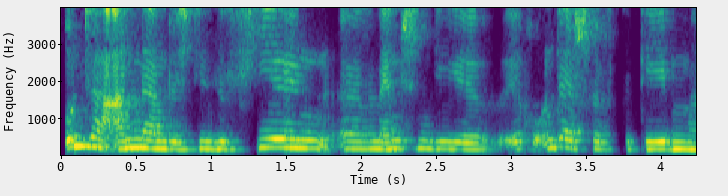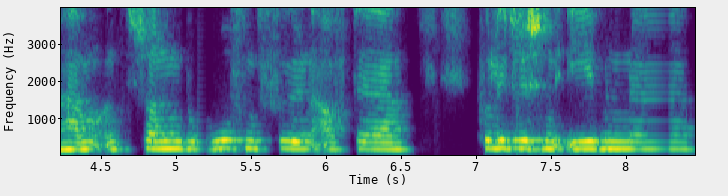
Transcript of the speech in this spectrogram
unter anderem durch diese vielen äh, Menschen, die ihre Unterschrift gegeben haben, uns schon berufen fühlen, auf der politischen Ebene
